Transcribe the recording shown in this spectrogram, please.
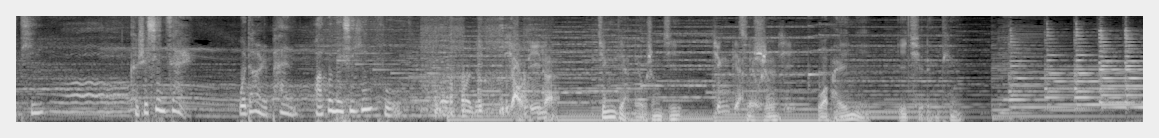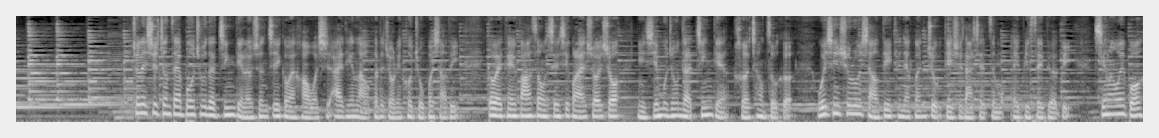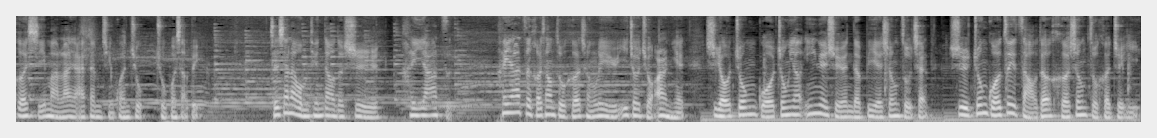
去听，可是现在，我的耳畔划过那些音符，小低的经典留声机，经典留声机，我陪你一起聆听。这里是正在播出的经典留声机，各位好，我是爱听老歌的九零后主播小弟。各位可以发送信息过来说一说你心目中的经典合唱组合，微信输入小弟添加关注，D 是大写字母 A B C D 的 D，新浪微博和喜马拉雅 FM 请关注主播小弟。接下来我们听到的是黑鸭子。黑鸭子合唱组合成立于一九九二年，是由中国中央音乐学院的毕业生组成，是中国最早的和声组合之一。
